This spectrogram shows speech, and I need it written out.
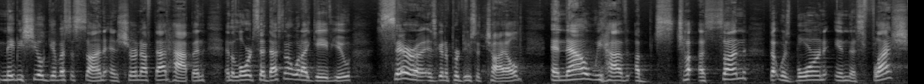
maybe she'll give us a son? And sure enough, that happened. And the Lord said, That's not what I gave you. Sarah is going to produce a child. And now we have a, a son that was born in this flesh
